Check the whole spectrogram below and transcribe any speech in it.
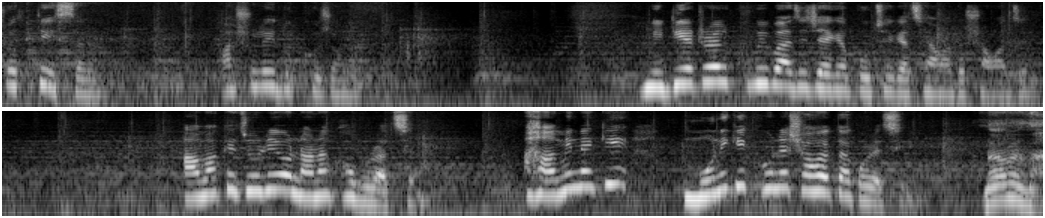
সত্যি, স্যার, আসলেই দুঃখজনক। মিডিয়া ট্রায়াল খুবই বাজে জায়গায় পৌঁছে গেছে আমাদের সমাজে। আমাকে জড়িয়েও নানা খবর আছে। আমি নাকি মনিকে খুনে সহায়তা করেছি। না না না।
